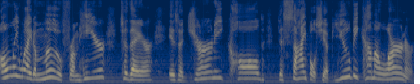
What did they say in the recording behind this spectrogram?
only way to move from here to there is a journey called discipleship. You become a learner,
